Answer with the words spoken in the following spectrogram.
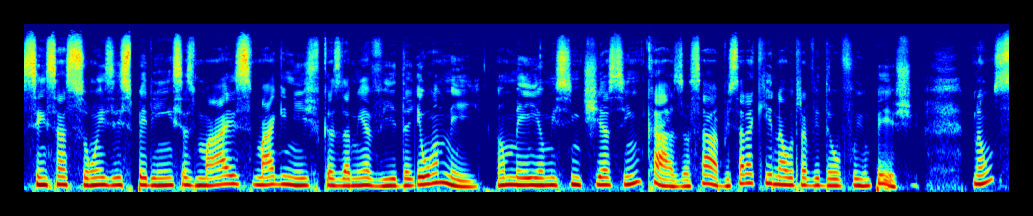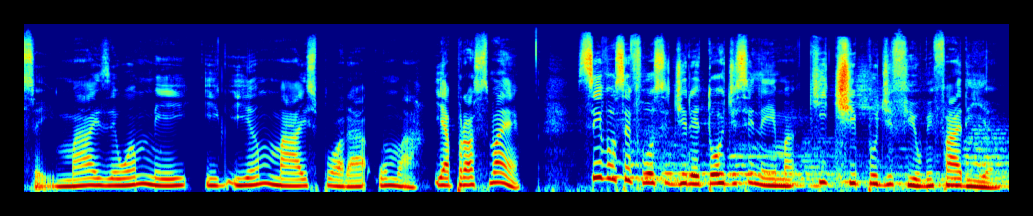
sensações e experiências mais magníficas da minha vida. Eu amei, amei, eu me senti assim em casa, sabe? Será que na outra vida eu fui um peixe? Não sei, mas eu amei e, e amar explorar o mar. E a próxima é: se você fosse diretor de cinema, que tipo de filme faria?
